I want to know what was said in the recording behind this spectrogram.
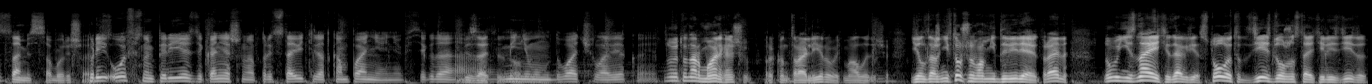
сами с собой решают. При офисном переезде, конечно, представители от компании, они всегда Обязательно минимум два человека. Ну, это нормально, конечно, проконтролировать, мало ли что. Дело даже не в том, что вам не доверяют, правильно? Ну, вы не знаете, да, где стол этот здесь должен стоять или здесь.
